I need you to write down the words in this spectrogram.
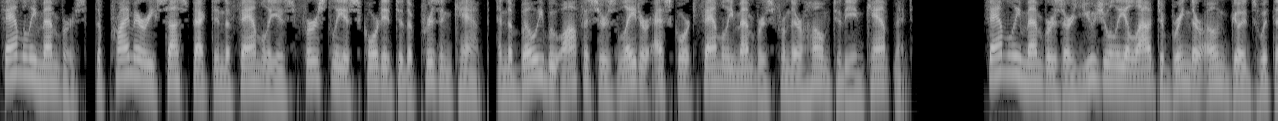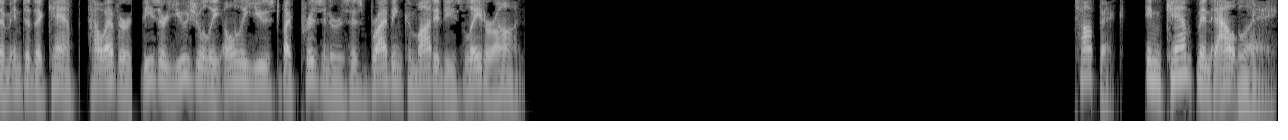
Family members, the primary suspect in the family is firstly escorted to the prison camp, and the Bowibu officers later escort family members from their home to the encampment. Family members are usually allowed to bring their own goods with them into the camp, however, these are usually only used by prisoners as bribing commodities later on. Encampment outlay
